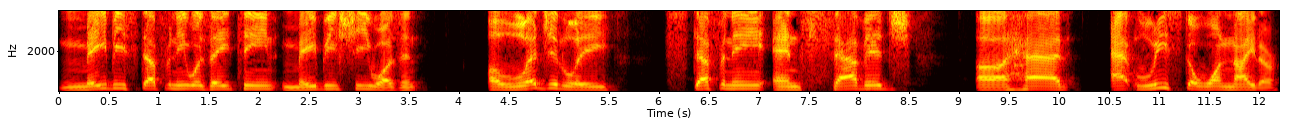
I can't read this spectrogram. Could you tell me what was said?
maybe Stephanie was 18, maybe she wasn't. Allegedly, Stephanie and Savage uh, had at least a one nighter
